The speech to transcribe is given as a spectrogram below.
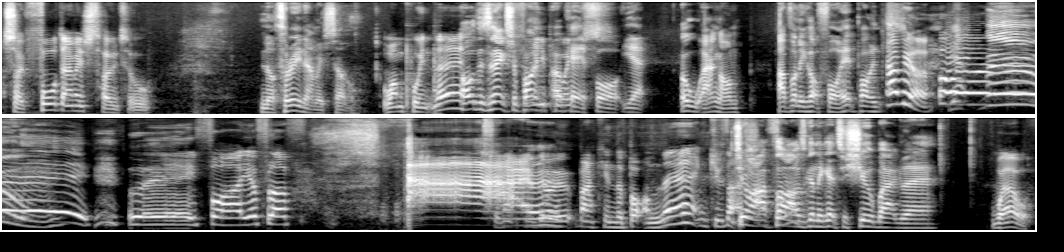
So four damage total. No, three damage total. One point there. Oh, there's an extra point. Three Okay, points. four. Yeah. Oh, hang on. I've only got four hit points. Have you? Yeah, oh! boom! Way, fire fluff. So that can Ah! go back in the bottom there and give that. Do you know what? I thought I was going to get to shoot back there. Well,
